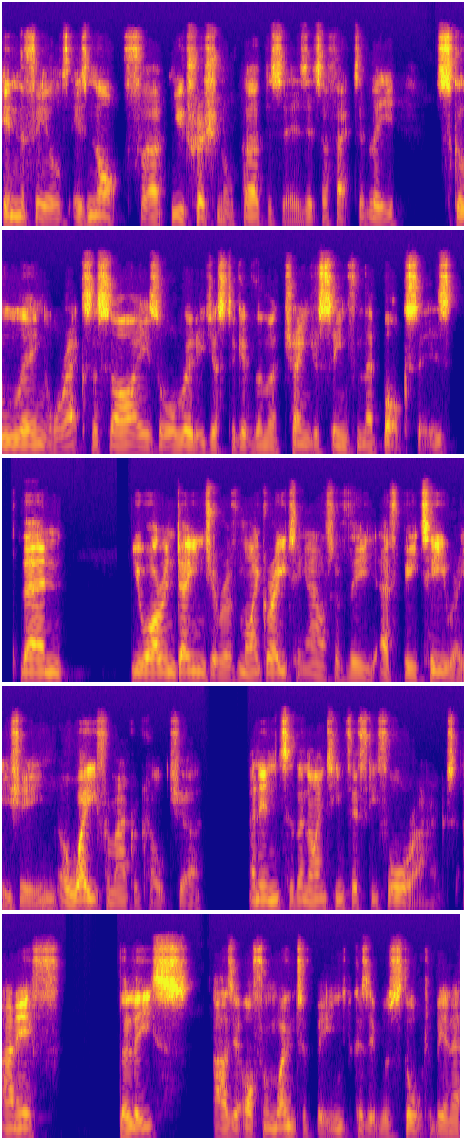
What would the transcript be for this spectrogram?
in the fields is not for nutritional purposes, it's effectively schooling or exercise, or really just to give them a change of scene from their boxes, then you are in danger of migrating out of the FBT regime away from agriculture and into the 1954 Act. And if the lease, as it often won't have been because it was thought to be an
